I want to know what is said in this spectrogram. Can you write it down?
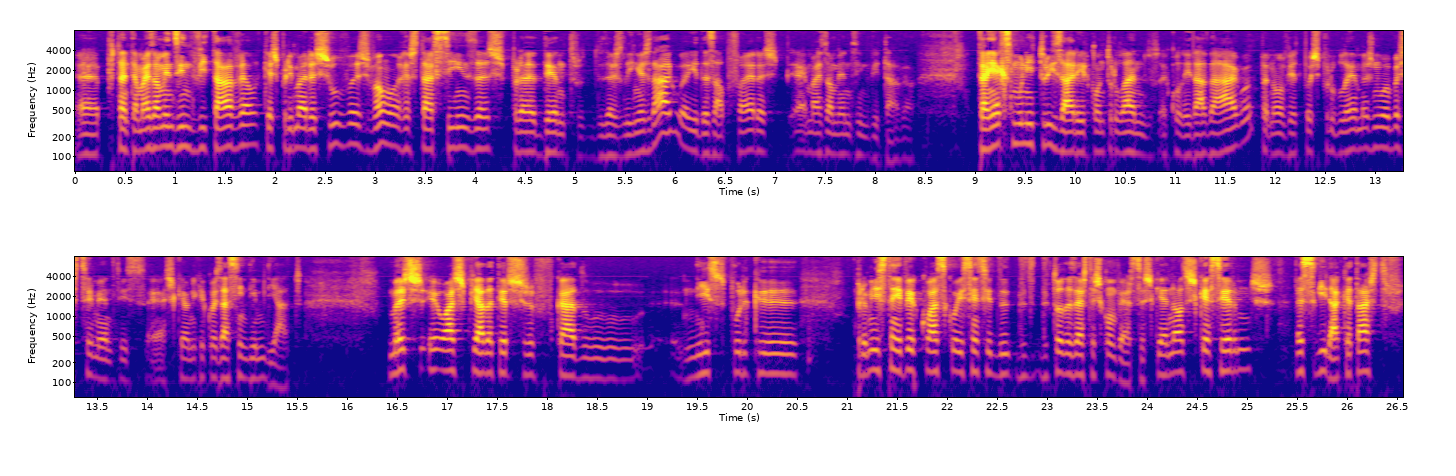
Uh, portanto, é mais ou menos inevitável que as primeiras chuvas vão arrastar cinzas para dentro das linhas de água e das albufeiras. É mais ou menos inevitável. Tem é que se monitorizar ir controlando a qualidade da água para não haver depois problemas no abastecimento. Isso é, acho que é a única coisa assim de imediato. Mas eu acho piada teres focado nisso porque para mim isso tem a ver quase com a essência de, de, de todas estas conversas, que é nós esquecermos a seguir à catástrofe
